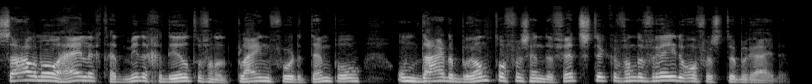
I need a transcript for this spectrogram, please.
Salomo heiligt het middengedeelte van het plein voor de tempel om daar de brandoffers en de vetstukken van de vredeoffers te bereiden.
